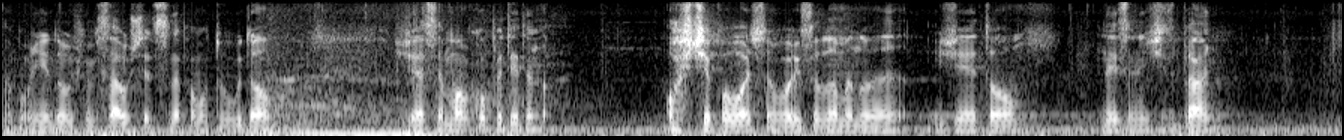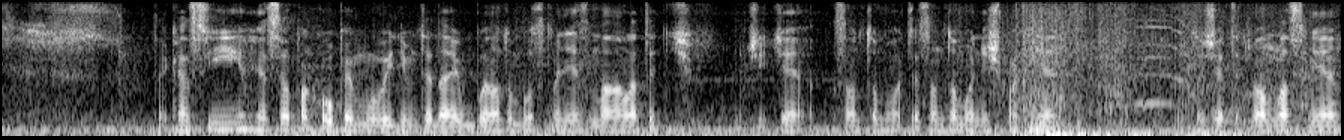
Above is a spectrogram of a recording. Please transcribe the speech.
nebo někdo už mi psal, už teď si nepamatuju kdo, že jsem mám koupit i ten oštěpovač, nebo jak se to jmenuje, že je to nejsilnější zbraň. Tak asi, já se opak koupím, uvidím teda, jak bude na tom budu s penězma, ale teď určitě jsem tom, jsem tom hodně špatně, protože teď mám vlastně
